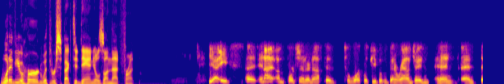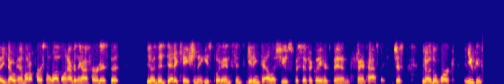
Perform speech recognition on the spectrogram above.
What have you heard with respect to Daniels on that front? Yeah, it's uh, and I, I'm fortunate enough to to work with people who've been around Jayden and and they know him on a personal level. And everything I've heard is that you know the dedication that he's put in since getting to LSU specifically has been fantastic. Just you know the work, and you can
